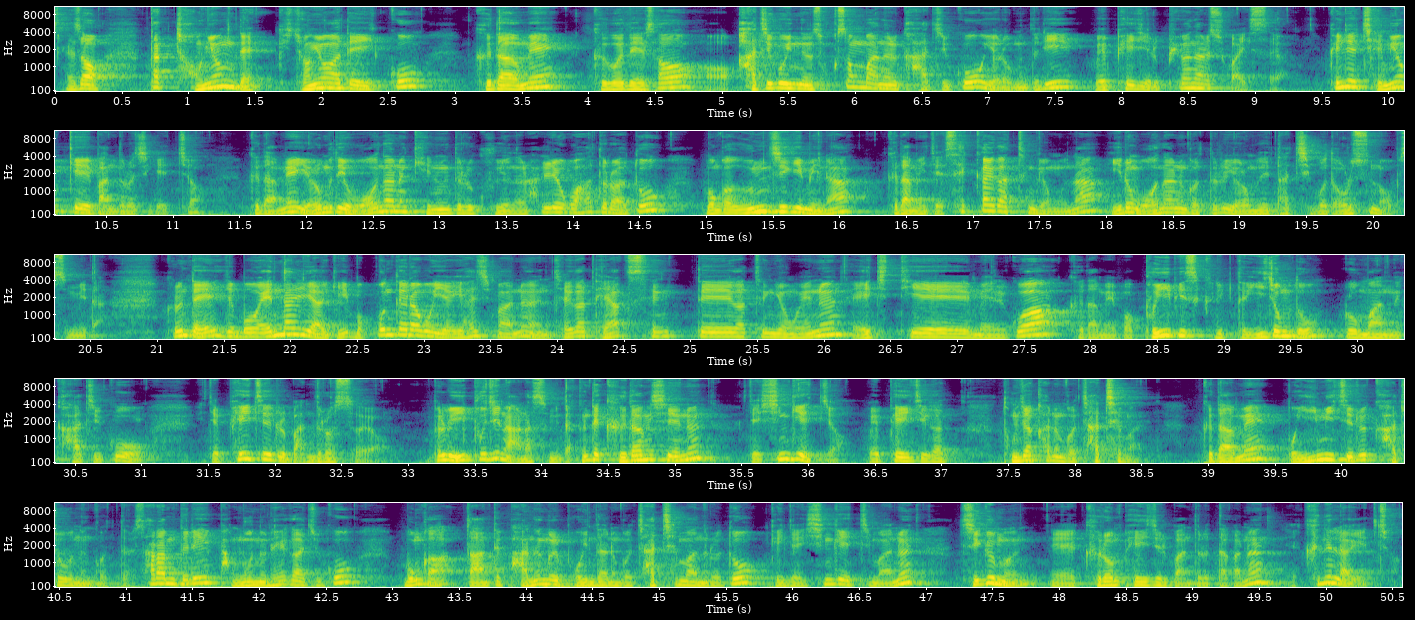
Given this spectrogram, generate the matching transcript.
그래서 딱 정형된 정형화되어 있고 그 다음에 그거에 대해서 어, 가지고 있는 속성만을 가지고 여러분들이 웹페이지를 표현할 수가 있어요 굉장히 재미없게 만들어지겠죠. 그 다음에 여러분들이 원하는 기능들을 구현을 하려고 하더라도 뭔가 움직임이나 그 다음에 이제 색깔 같은 경우나 이런 원하는 것들을 여러분들이 다 집어넣을 수는 없습니다. 그런데 이제 뭐 옛날 이야기 뭐 꼰대라고 이야기하지만은 제가 대학생 때 같은 경우에는 HTML과 그 다음에 뭐 VBScript 이 정도로만 가지고 이제 페이지를 만들었어요. 별로 이쁘지는 않았습니다. 근데 그 당시에는 이제 신기했죠. 웹페이지가 동작하는 것 자체만 그 다음에 뭐 이미지를 가져오는 것들 사람들이 방문을 해가지고 뭔가 나한테 반응을 보인다는 것 자체만으로도 굉장히 신기했지만은 지금은 예, 그런 페이지를 만들었다가는 예, 큰일 나겠죠.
